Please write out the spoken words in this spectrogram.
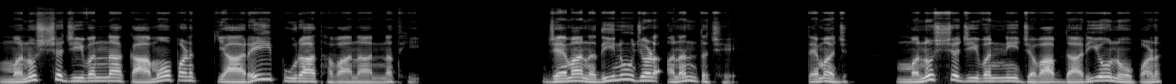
મનુષ્ય જીવનના કામો પણ ક્યારેય પૂરા થવાના નથી. જેમાં નદીનું જળ અનંત છે, તેમજ મનુષ્ય જીવનની જવાબદારીઓનો પણ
